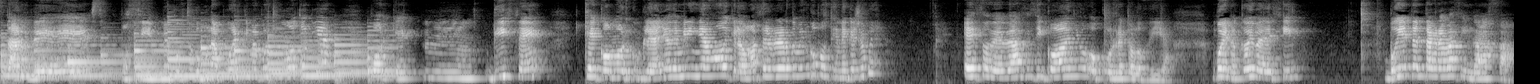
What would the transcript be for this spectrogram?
tardes. Pues sí, me he puesto como una puerta y me he puesto como otoñal. Porque mmm, dice que como el cumpleaños de mi niña hoy, que lo vamos a celebrar el domingo, pues tiene que llover. Eso desde hace 5 años ocurre todos los días. Bueno, ¿qué os iba a decir? Voy a intentar grabar sin gafas.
